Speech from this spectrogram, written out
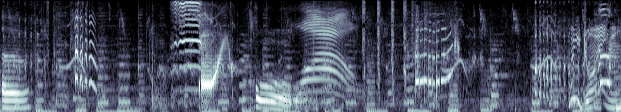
Uh-oh. oh. Wow. what are you doing?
